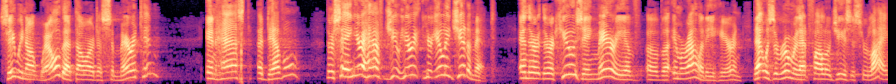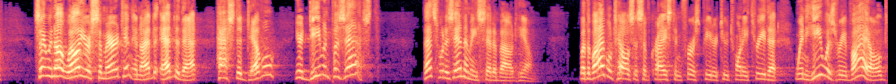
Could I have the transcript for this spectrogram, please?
See we not well that thou art a Samaritan and hast a devil? They're saying you're a half Jew, you're, you're illegitimate. And they're, they're accusing Mary of, of uh, immorality here, and that was the rumor that followed Jesus through life. Say we not, well, you're a Samaritan, and I'd add to that, hast a devil? You're demon possessed. That's what his enemies said about him. But the Bible tells us of Christ in 1 Peter 2:23 that when he was reviled,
